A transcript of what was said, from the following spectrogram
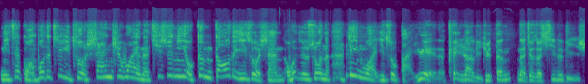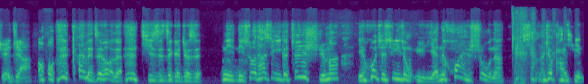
你在广播的这一座山之外呢，其实你有更高的一座山，或者是说呢，另外一座百岳呢，可以让你去登，那叫做心理学家。哦，看了之后呢，其实这个就是你，你说它是一个真实吗？也或者是一种语言的幻术呢？想了就开心。”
